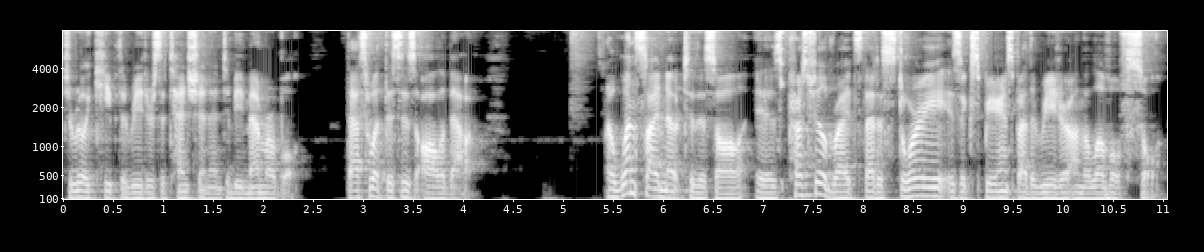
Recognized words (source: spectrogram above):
to really keep the reader's attention and to be memorable? That's what this is all about. Uh, one side note to this all is Pressfield writes that a story is experienced by the reader on the level of soul.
